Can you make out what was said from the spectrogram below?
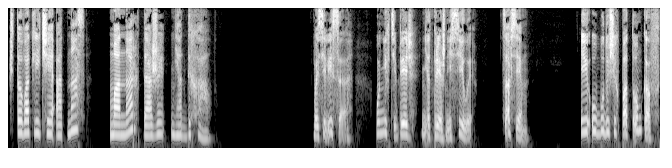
что, в отличие от нас, монарх даже не отдыхал. «Василиса, у них теперь нет прежней силы. Совсем. И у будущих потомков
